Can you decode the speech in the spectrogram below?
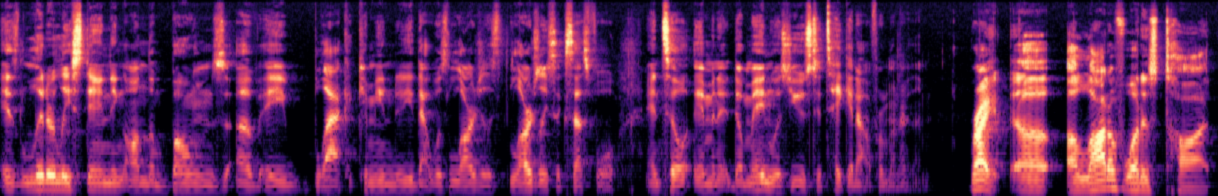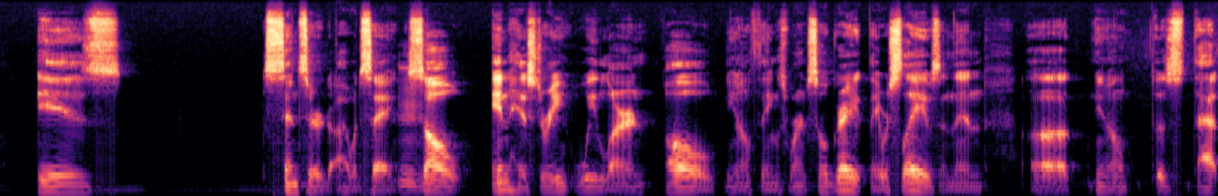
is literally standing on the bones of a black community that was largely largely successful until eminent domain was used to take it out from under them. Right. Uh, a lot of what is taught is censored, I would say. So in history, we learn, oh, you know, things weren't so great. They were slaves, and then, uh, you know, does that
